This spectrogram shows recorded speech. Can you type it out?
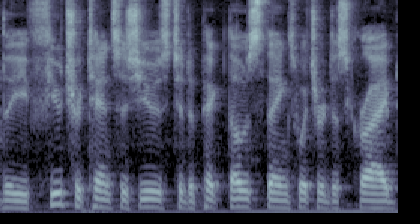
the future tense is used to depict those things which are described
